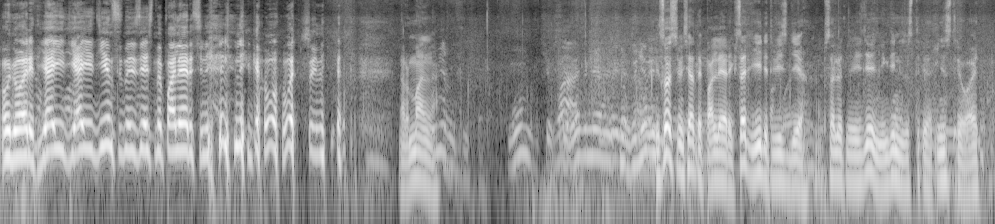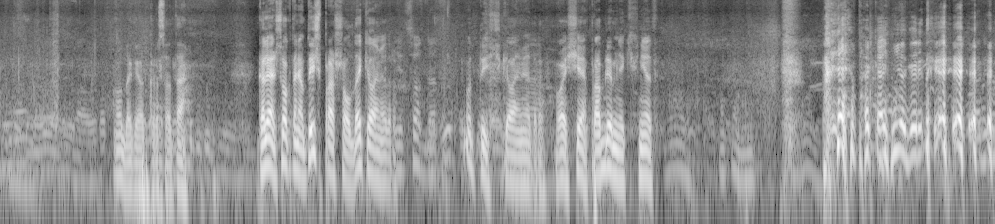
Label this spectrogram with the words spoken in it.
Он говорит, я, я единственный здесь на Полярисе, ни- никого больше нет. Нормально. 570 полярик. Кстати, едет везде. Абсолютно везде, нигде не, застре- не застревает. Вот такая вот красота. Колян, сколько на нем? Тысяч прошел, да, километров? 500, да. Ну, тысяч километров. Вообще, проблем никаких нет. Пока нет, говорит.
